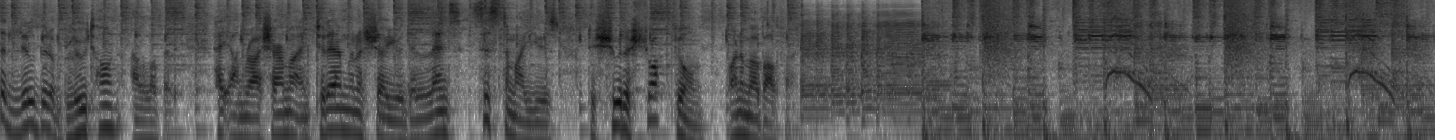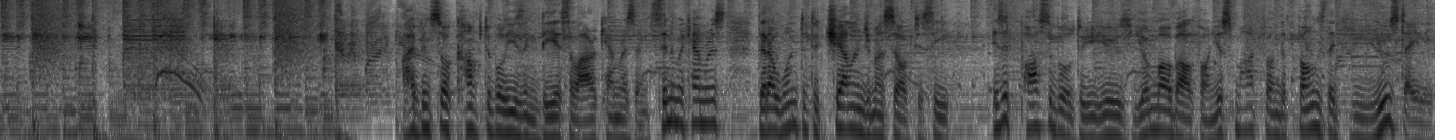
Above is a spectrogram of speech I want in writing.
a little bit of blue tone, I love it. Hey, I'm Rah Sharma and today I'm going to show you the lens system I used to shoot a short film on a mobile phone. I've been so comfortable using DSLR cameras and cinema cameras that I wanted to challenge myself to see is it possible to use your mobile phone, your smartphone, the phones that you use daily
